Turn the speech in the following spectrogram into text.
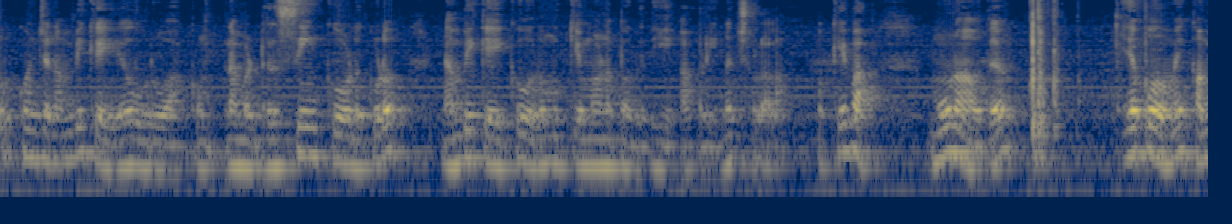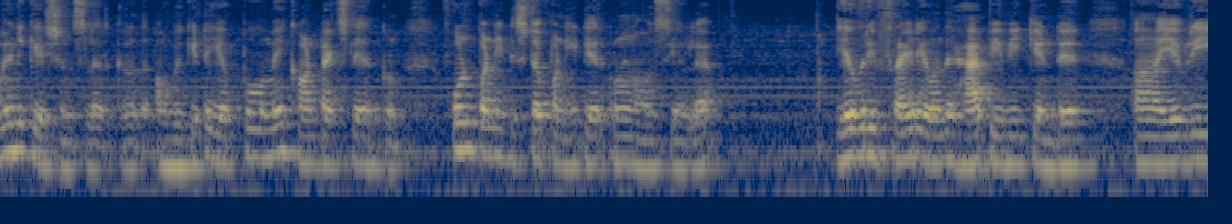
ஒரு கொஞ்சம் நம்பிக்கையை உருவாக்கும். நம்ம ட்ரெஸ்ஸிங் கோடு கூட நம்பிக்கைக்கு ஒரு முக்கியமான பகுதி அப்படின்னு சொல்லலாம். ஓகேவா மூணாவது எப்போவுமே கம்யூனிகேஷன்ஸில் இருக்கிறது. அவங்கக்கிட்ட எப்போவுமே கான்டாக்ட்ஸ்லேயே இருக்கணும். ஃபோன் பண்ணி டிஸ்டர்ப் பண்ணிகிட்டே இருக்கணும்னு அவசியம் இல்லை. எவ்ரி ஃப்ரைடே வந்து happy weekend every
